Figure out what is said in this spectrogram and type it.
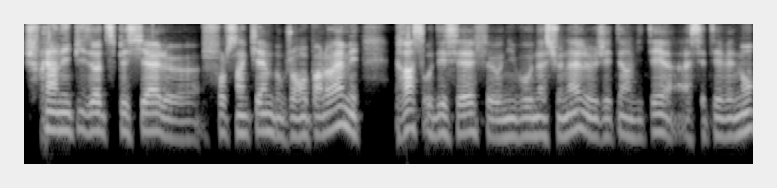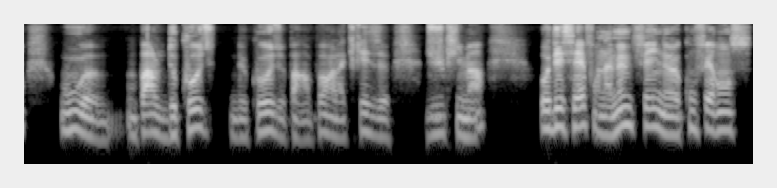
je ferai un épisode spécial euh, sur le cinquième, donc j'en reparlerai. Mais grâce au DCF au niveau national, j'ai été invité à, cet événement où euh, on parle de cause, de cause par rapport à la crise du climat. Au DCF, on a même fait une conférence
